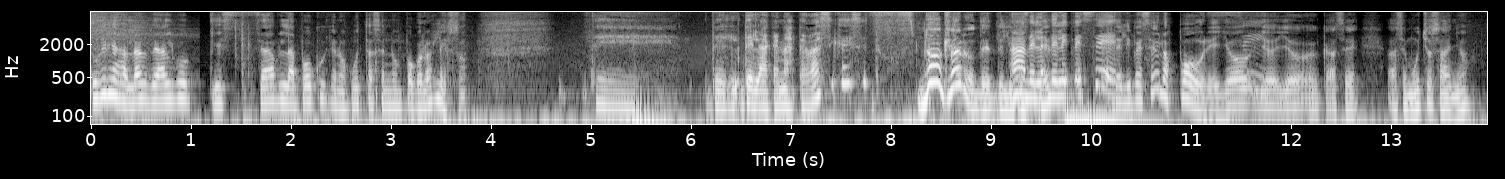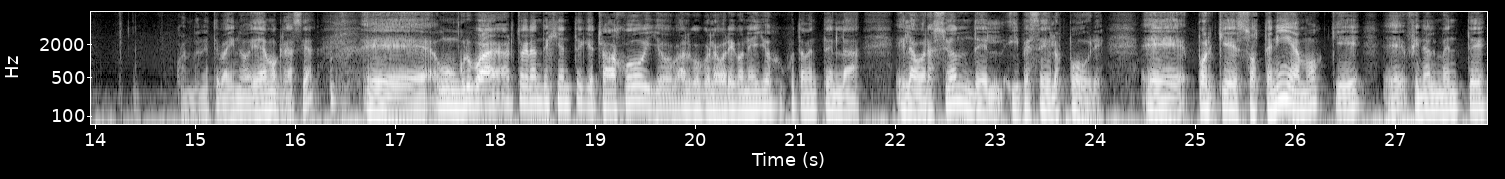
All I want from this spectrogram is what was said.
Tú querías hablar de algo que se habla poco y que nos gusta hacernos un poco los lesos. De, de, de la canasta básica, dices tú. No, claro, de- del Ah, de la- del IPC. Del IPC de los pobres. Yo, Sí. yo, yo hace, hace muchos años, cuando en este país no había democracia, eh, hubo un grupo harto grande de gente que trabajó y yo algo colaboré con ellos justamente en la elaboración del IPC de los pobres, eh, porque sosteníamos que eh, finalmente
